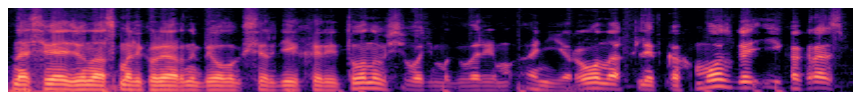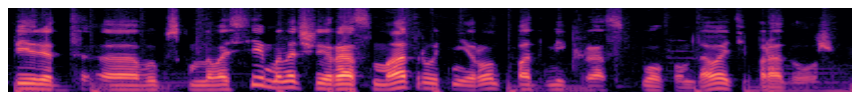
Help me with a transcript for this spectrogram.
На связи у нас молекулярный биолог Сергей Харитонов. Сегодня мы говорим о нейронах, клетках мозга. И как раз перед э, выпуском новостей мы начали рассматривать нейрон под микроскопом. Давайте продолжим.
